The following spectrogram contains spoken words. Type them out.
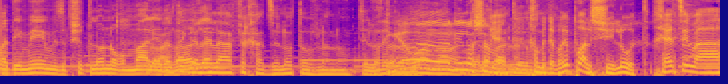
מדהימים זה פשוט לא נורמלי אל הדבר הזה. תגלה לאף אחד, זה לא טוב לנו. זה לא זה טוב. גרוע אה, מאוד. אני לא לא שמעתי. על אנחנו. מדברים פה על שילוט. חצי מה-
